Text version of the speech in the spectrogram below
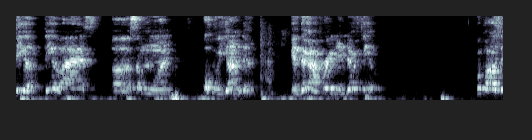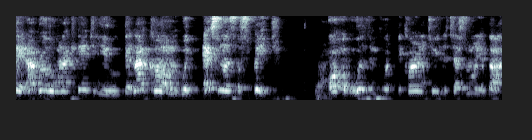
theo- theorize uh, someone over yonder, and they're operating in their field. But Paul said, "Our brother, when I came to you, did not come with excellence of speech Right. or of wisdom, but declaring unto you the testimony of God.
